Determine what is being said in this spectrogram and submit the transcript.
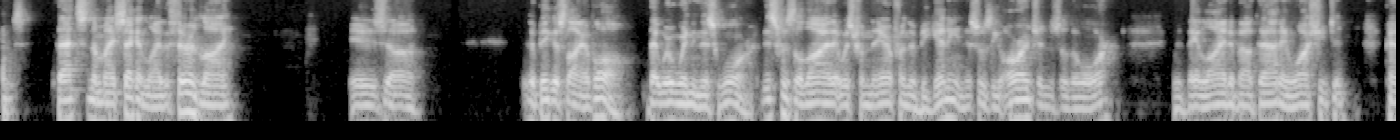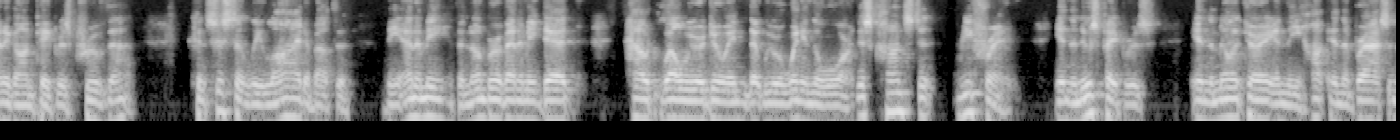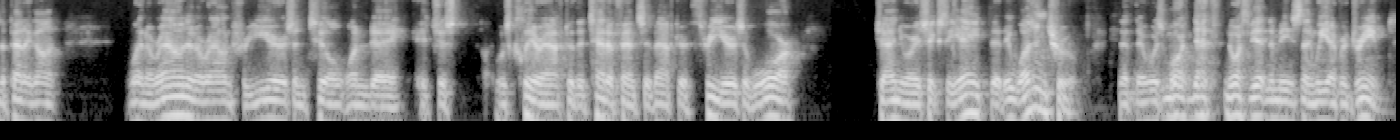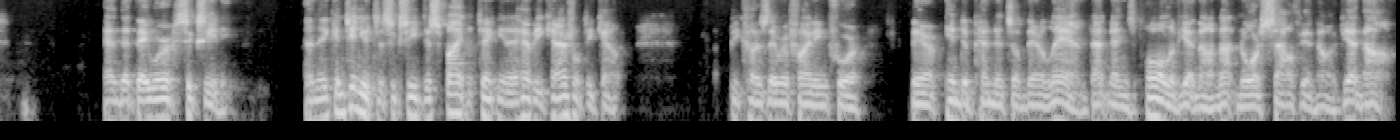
that's the, my second lie. The third lie is uh, the biggest lie of all that we're winning this war. This was a lie that was from there from the beginning. This was the origins of the war. They lied about that in Washington. Pentagon papers proved that. Consistently lied about the, the enemy, the number of enemy dead, how well we were doing, that we were winning the war. This constant refrain in the newspapers, in the military, in the, in the brass, in the Pentagon, went around and around for years until one day it just was clear after the Tet Offensive, after three years of war, January 68, that it wasn't true, that there was more North Vietnamese than we ever dreamed, and that they were succeeding. And they continued to succeed despite taking a heavy casualty count because they were fighting for their independence of their land. That means all of Vietnam, not North, South Vietnam, Vietnam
